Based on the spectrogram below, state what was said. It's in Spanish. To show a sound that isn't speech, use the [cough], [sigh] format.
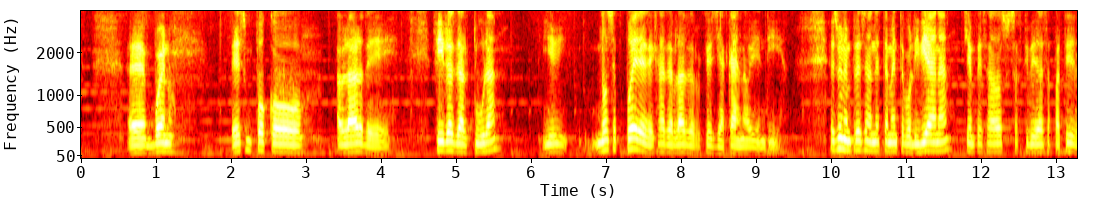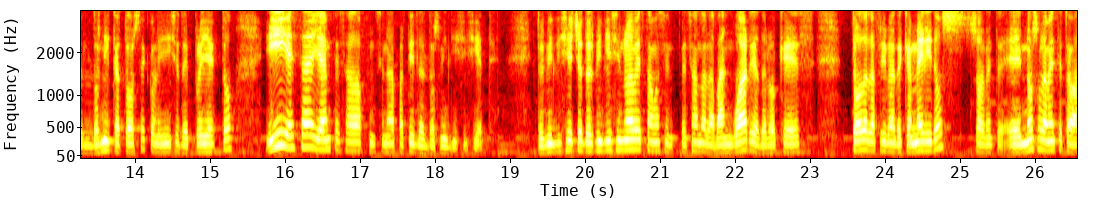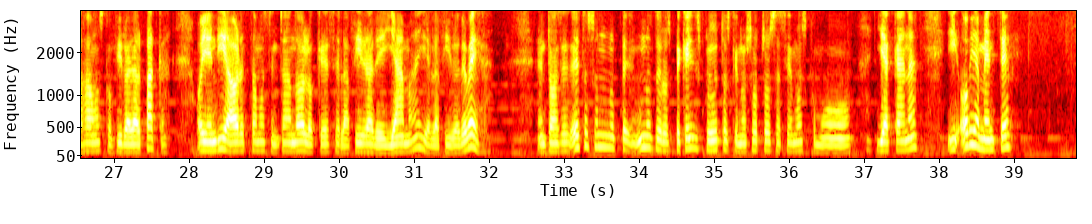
Eh, bueno, es un poco hablar de fibras de altura y no se puede dejar de hablar de lo que es Yacana hoy en día. Es una empresa netamente boliviana que ha empezado sus actividades a partir del 2014 con el inicio del proyecto y esta ya ha empezado a funcionar a partir del 2017. 2018-2019 estamos empezando a la vanguardia de lo que es toda la fibra de caméridos, solamente, eh, no solamente trabajamos con fibra de alpaca, hoy en día ahora estamos entrando a lo que es la fibra de llama y a la fibra de oveja. Entonces, estos son unos de los pequeños productos que nosotros hacemos como Yacana y obviamente...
